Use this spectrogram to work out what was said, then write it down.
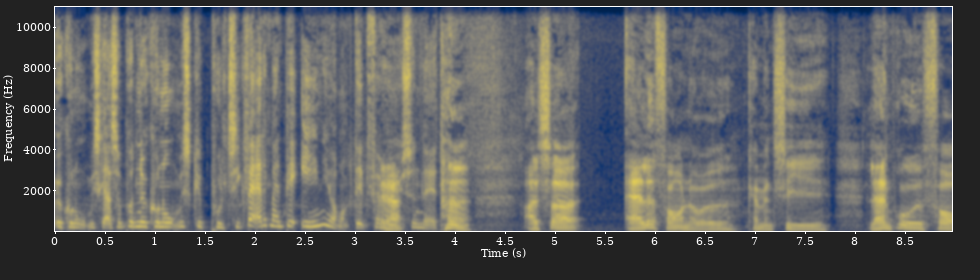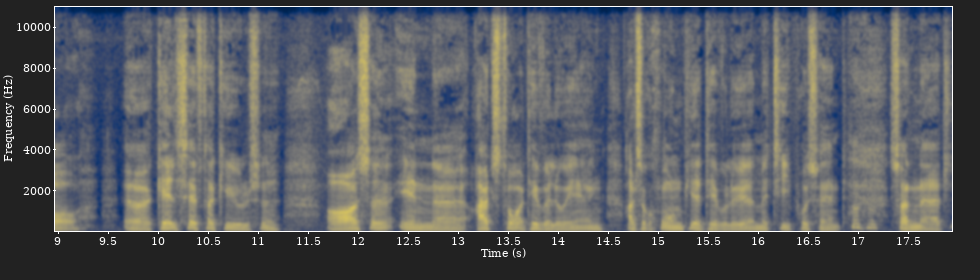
økonomisk, altså på den økonomiske politik? Hvad er det, man bliver enige om den famøse ja. nat? altså, alle får noget, kan man sige. Landbruget får øh, gældseftergivelse, og også en øh, ret stor devaluering. Altså kronen bliver devalueret med 10 procent, mm-hmm. sådan at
